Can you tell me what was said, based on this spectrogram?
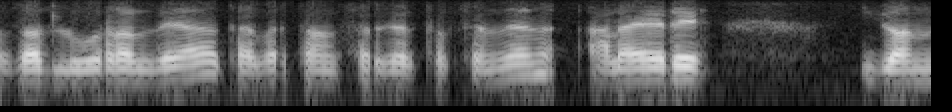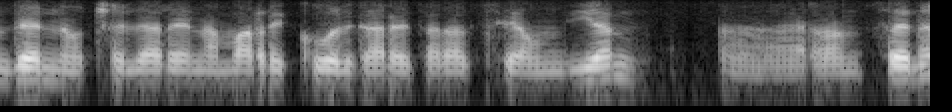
azat lurraldea eta bertan zer gertatzen den, hala ere joan den otxailaren amarreko elgarretaratzea hundian, uh, errantzen,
